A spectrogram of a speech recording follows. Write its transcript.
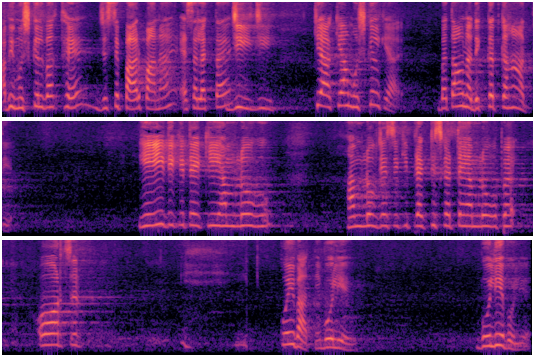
अभी मुश्किल वक्त है जिससे पार पाना है ऐसा लगता है? जी जी। क्या क्या मुश्किल क्या है? बताओ ना दिक्कत कहाँ आती है? यही दिक्कत है कि हम लोग हम लोग जैसे कि प्रैक्टिस करते हैं हम लोगों पर और सब कोई बात नहीं बोलिए। बोलिए बोलिए।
